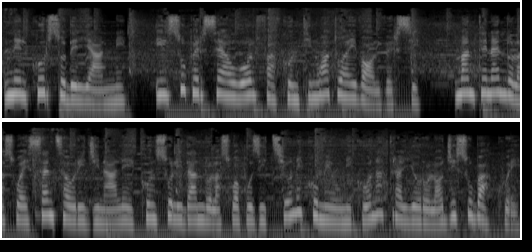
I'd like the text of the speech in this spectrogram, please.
Nel corso degli anni, il Super Sea Wolf ha continuato a evolversi, mantenendo la sua essenza originale e consolidando la sua posizione come un'icona tra gli orologi subacquei.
